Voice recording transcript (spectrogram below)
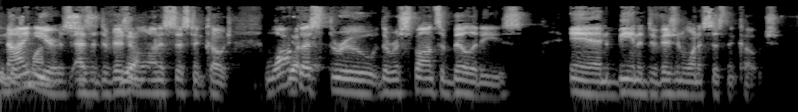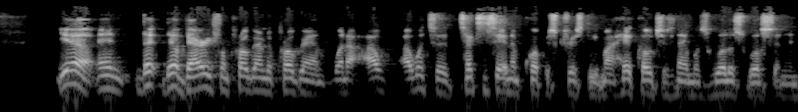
nine years as a division yeah. one assistant coach walk us through the responsibilities in being a Division One assistant coach? Yeah, and they, will vary from program to program. When I, I, I went to Texas A&M Corpus Christi, my head coach's name was Willis Wilson, and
